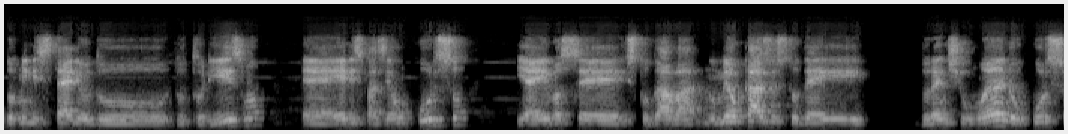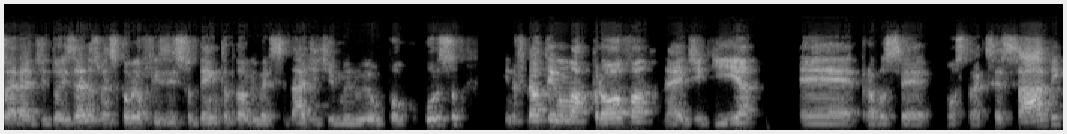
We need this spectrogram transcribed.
do Ministério do, do Turismo. É, eles faziam um curso e aí você estudava. No meu caso, eu estudei durante um ano. O curso era de dois anos, mas como eu fiz isso dentro da universidade, diminuiu um pouco o curso. E no final tem uma prova né, de guia é, para você mostrar que você sabe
